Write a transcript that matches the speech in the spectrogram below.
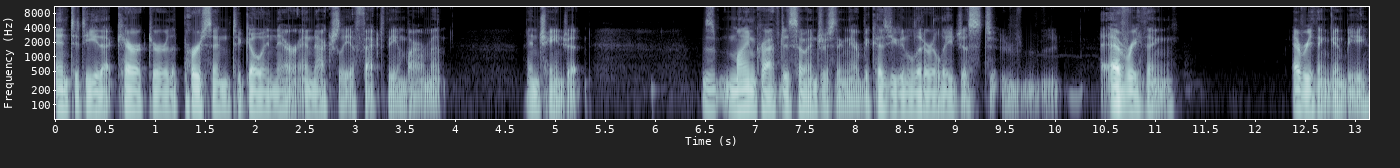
entity that character the person to go in there and actually affect the environment and change it. Minecraft is so interesting there because you can literally just everything everything can be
